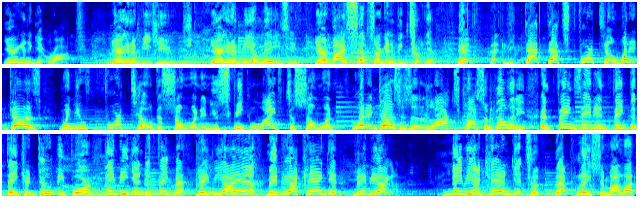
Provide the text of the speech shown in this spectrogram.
You're going to get rocked. You're going to be huge. You're going to be amazing. Your biceps are going to be. that, that, that's foretell. What it does when you foretell to someone and you speak life to someone, what it does is it unlocks possibility and things they didn't think that they could do before. They begin to think, man, maybe I am. Maybe I can get. Maybe I maybe I can get to that place in my life.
